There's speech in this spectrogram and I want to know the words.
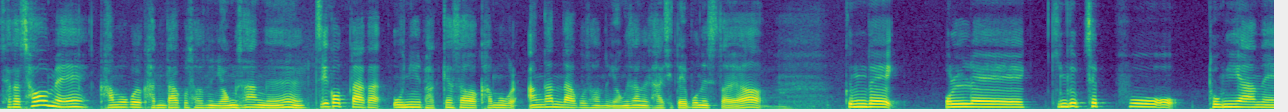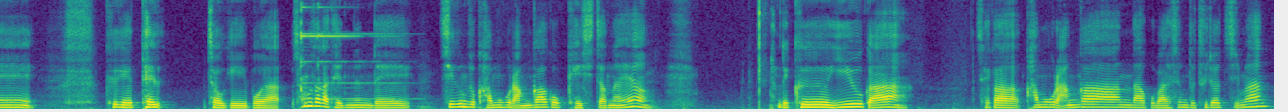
제가 처음에 감옥을 간다고서는 영상을 찍었다가 운이 바뀌어서 감옥을 안 간다고서는 영상을 다시 내보냈어요. 음, 근데 원래 긴급 체포 동의안에 그게 대, 저기 뭐야 성사가 됐는데 지금도 감옥을 안 가고 계시잖아요. 근데 그 이유가 제가 감옥을 안 간다고 말씀도 드렸지만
